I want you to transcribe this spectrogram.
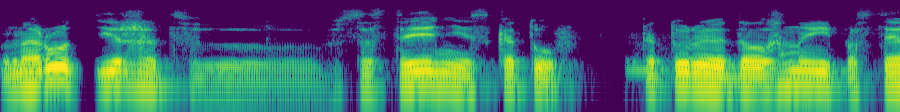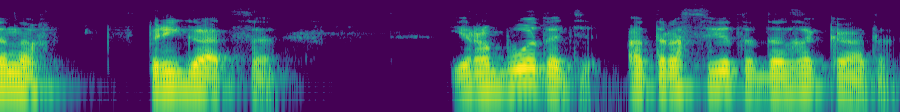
народ держат э, в состоянии скотов, которые должны постоянно впрягаться и работать от рассвета до заката.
